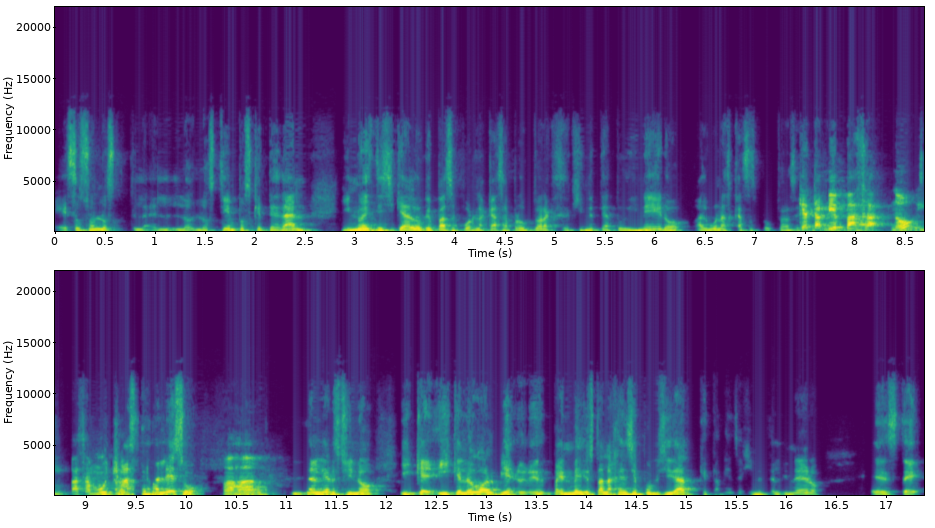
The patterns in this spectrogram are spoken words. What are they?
esos son los, los, tiempos que te dan. Y no es ni siquiera algo que pase por la casa productora que se jinetea tu dinero. Algunas casas productoras. Que también pasa, ¿no? Y pasa mucho. Más mal eso. Ajá. Sino, y, que, y que luego eh, en medio está la agencia de publicidad, que también se jinetea el dinero. Este,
